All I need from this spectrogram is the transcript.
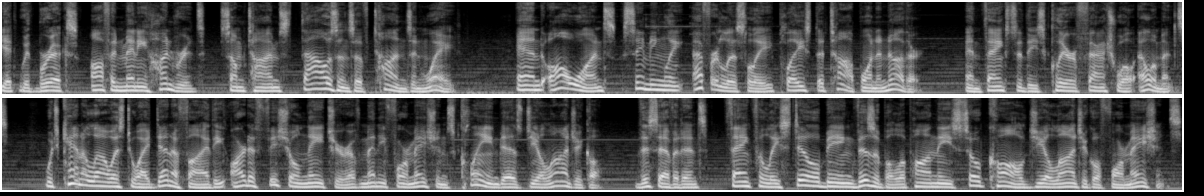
yet with bricks often many hundreds, sometimes thousands of tons in weight, and all once seemingly effortlessly placed atop one another, and thanks to these clear factual elements, which can allow us to identify the artificial nature of many formations claimed as geological, this evidence thankfully still being visible upon these so-called geological formations.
